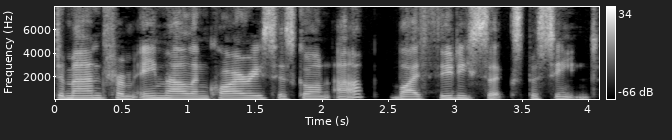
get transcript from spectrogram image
Demand from email inquiries has gone up by 36%.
